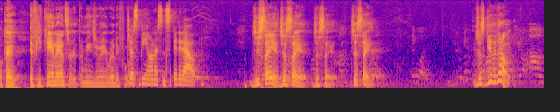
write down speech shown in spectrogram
Okay, if you can't answer it, that means you ain't ready for it. Just be honest and spit it out. Just say it. Just say it. Just say it. Just say it. Say what? Just get it out. Um,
